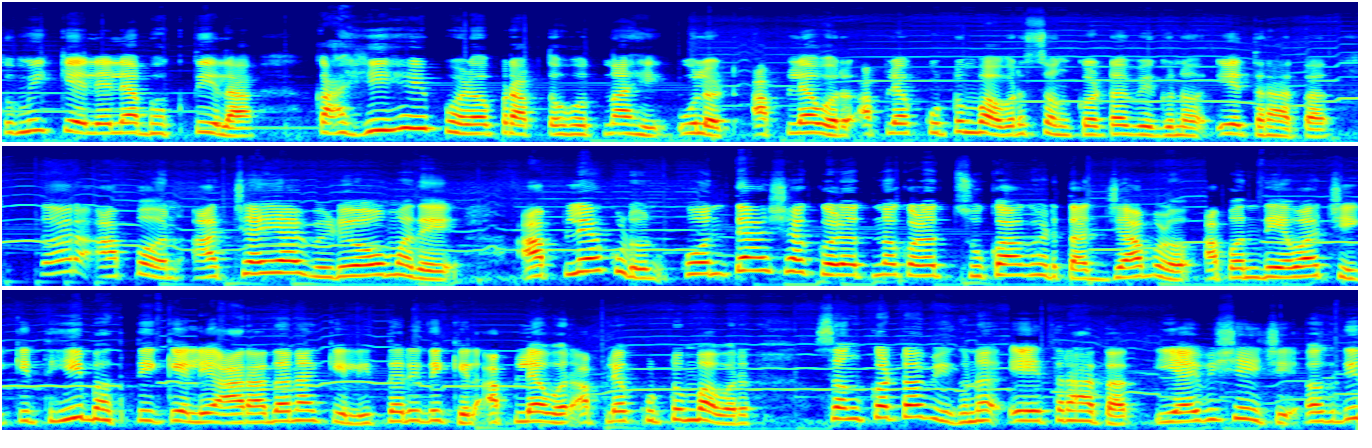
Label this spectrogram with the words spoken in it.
तुम्ही केलेल्या भक्तीला काहीही फळं प्राप्त होत नाही. उलट आपल्यावर आपल्या कुटुंबावर संकट विघ्न येत राहतात. तर आपण आजच्या या व्हिडिओमध्ये आपल्याकडून कोणत्या अशा कळत न कळत चुका घडतात ज्यामुळं आपण देवाची कितीही भक्ती केली आराधना केली तरी देखील आपल्यावर आपल्या कुटुंबावर संकट विघ्न येत राहतात. याविषयीची अगदी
